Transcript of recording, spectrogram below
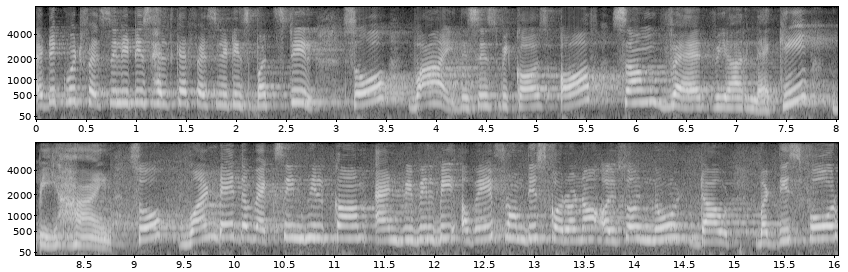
adequate facilities healthcare facilities but still so why? This is because of somewhere we are lacking behind so one day the vaccine will come and we will be away from this corona also no doubt but these four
